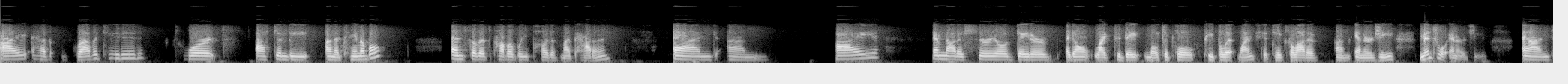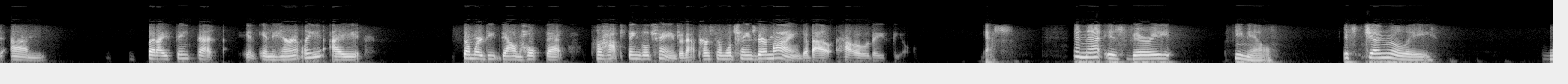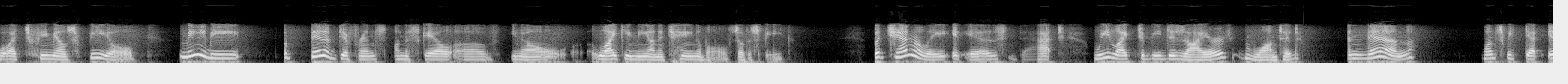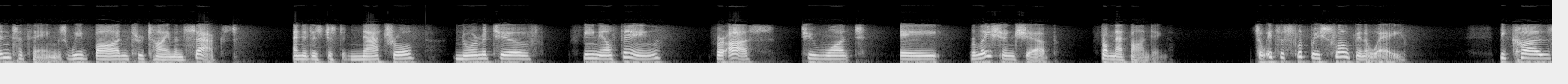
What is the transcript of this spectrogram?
I have gravitated towards often the unattainable and so that's probably part of my pattern. And um, I am not a serial dater. I don't like to date multiple people at once. It takes a lot of um, energy, mental energy, and um, but I think that in, inherently, I somewhere deep down hope that perhaps things will change or that person will change their mind about how they feel. Yes. And that is very female. It's generally what females feel, maybe a bit of difference on the scale of, you know, liking the unattainable, so to speak. But generally, it is that we like to be desired and wanted, and then once we get into things, we bond through time and sex. And it is just a natural, normative female thing for us to want a relationship from that bonding. So it's a slippery slope in a way because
